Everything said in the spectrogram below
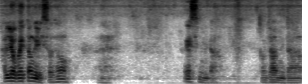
하려고 했던 게 있어서 네, 하겠습니다. 감사합니다.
